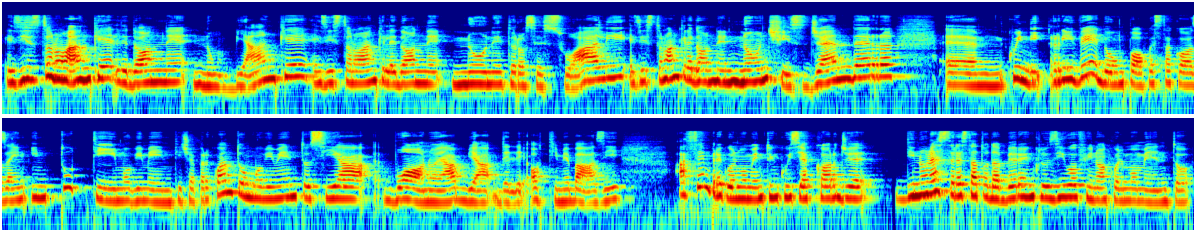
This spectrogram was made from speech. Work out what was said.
esistono anche le donne non bianche, esistono anche le donne non eterosessuali, esistono anche le donne non cisgender. Ehm, quindi rivedo un po' questa cosa in, in tutti i movimenti, cioè per quanto un movimento sia buono e abbia delle ottime basi, ha sempre quel momento in cui si accorge di non essere stato davvero inclusivo fino a quel momento.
